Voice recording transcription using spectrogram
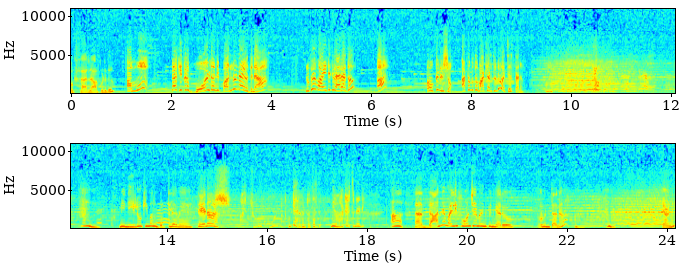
ఒకసారి రాకూడదు. అమ్మో! నాకు ఇక్కడ బోల్డ్ అని పనులున్నాయి వదినా. నువ్వే మా ఇంటికి రారాదు? ఆ? ఒక్క నిమిషం. అత్తమ్మతో మాట్లాడుతుంటే వచ్చేస్తాను. హ్మ్. మీ నీలుకి మనం గుర్తులేవే. నేనా? అయ్యో పట్టుకుంటే అరగంట వదలదు. మీరు మాట్లాడుతుండండి. ఆ, ఆ, దాన్నే మళ్ళీ ఫోన్ చేయమని పిన్ గారు. ఉంటాను. ఏమండి.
